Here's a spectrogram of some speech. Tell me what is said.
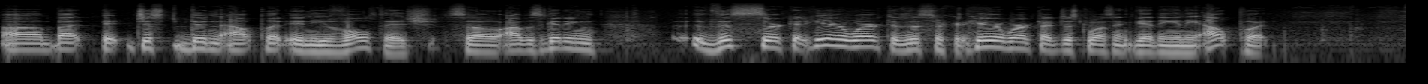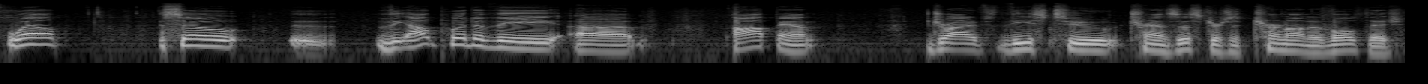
uh, but it just didn't output any voltage. So I was getting, this circuit here worked and this circuit here worked. I just wasn't getting any output. Well, so the output of the uh, op amp drives these two transistors to turn on a voltage.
